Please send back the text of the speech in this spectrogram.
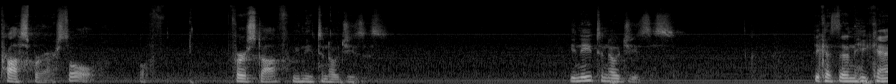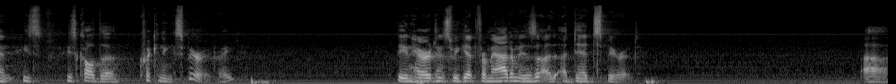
prosper our soul? Well, first off, we need to know Jesus. You need to know Jesus. Because then he can, he's, he's called the quickening spirit, right? The inheritance we get from Adam is a, a dead spirit, a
